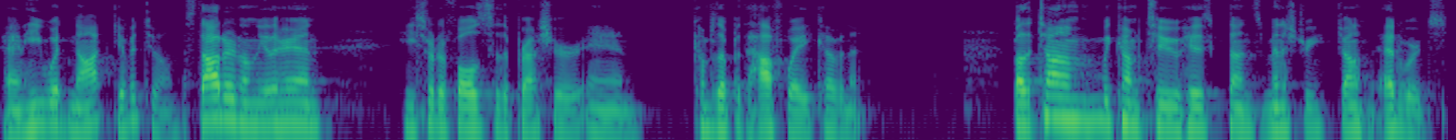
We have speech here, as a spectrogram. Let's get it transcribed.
And he would not give it to him. Stoddard, on the other hand, he sort of folds to the pressure and comes up with the halfway covenant. By the time we come to his son's ministry, Jonathan Edwards,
